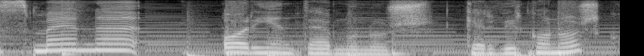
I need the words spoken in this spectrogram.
semana orientamo-nos. Quer vir connosco?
